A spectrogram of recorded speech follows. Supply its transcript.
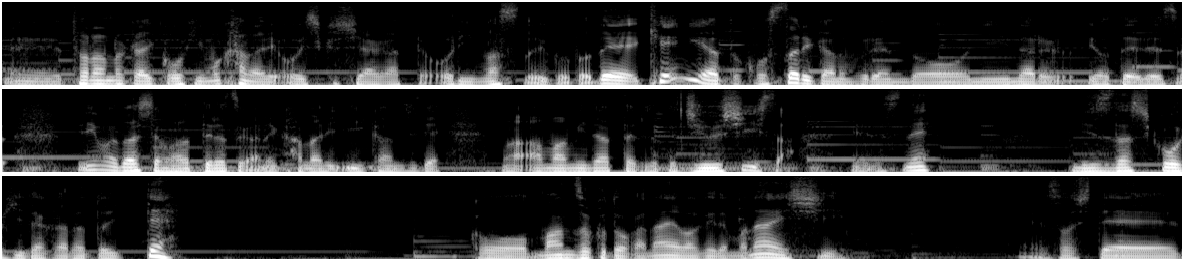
えー、虎の会コーヒーもかなり美味しく仕上がっておりますということで、ケニアとコスタリカのブレンドになる予定です。で今出してもらってるやつがね、かなりいい感じで、まあ、甘みだったりとかジューシーさ、えー、ですね。水出しコーヒーだからといって、こう、満足度がないわけでもないし、そして、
